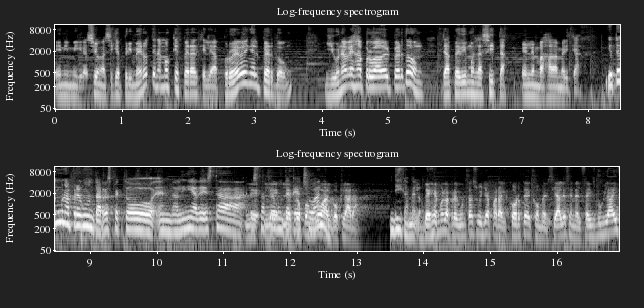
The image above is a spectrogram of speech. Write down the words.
en inmigración. Así que primero tenemos que esperar que le aprueben el perdón y una vez aprobado el perdón, ya pedimos la cita en la Embajada Americana. Yo tengo una pregunta respecto en la línea de esta, esta pregunta que ha hecho Ana. algo, Clara. Dígamelo. Dejemos la pregunta suya para el corte de comerciales en el Facebook Live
